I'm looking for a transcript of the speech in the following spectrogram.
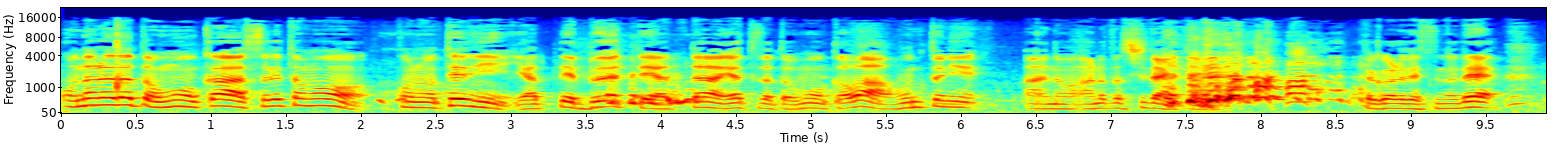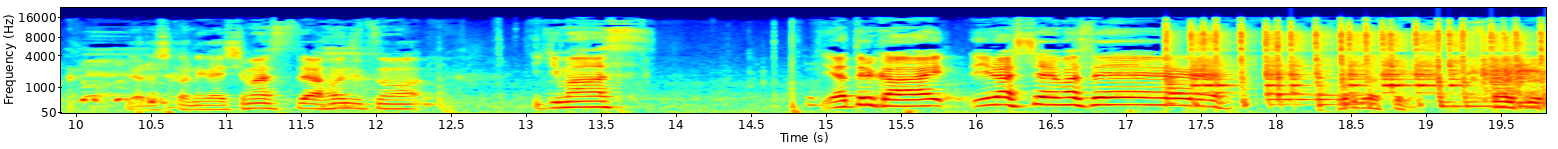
おならだと思うかそれともこの手にやってブーってやった やつだと思うかは本当にあのあなた次第というところですのでよろしくお願いします。では本日も行きます。やってるかい？いらっしゃいませ。これでやってる。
